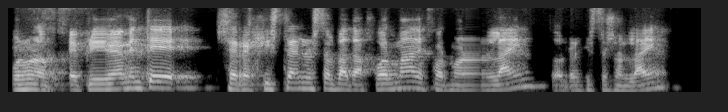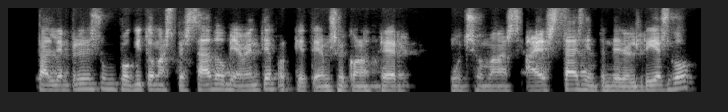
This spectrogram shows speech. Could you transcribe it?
bueno, bueno eh, primeramente se registra en nuestra plataforma de forma online, todo el registro es online. Para el de empresa es un poquito más pesado, obviamente, porque tenemos que conocer mucho más a estas y entender el riesgo.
